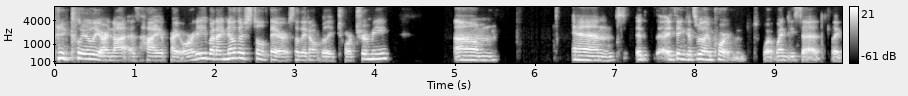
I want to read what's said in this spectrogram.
clearly are not as high a priority, but I know they're still there, so they don't really torture me. Um, and it, I think it's really important what Wendy said, like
